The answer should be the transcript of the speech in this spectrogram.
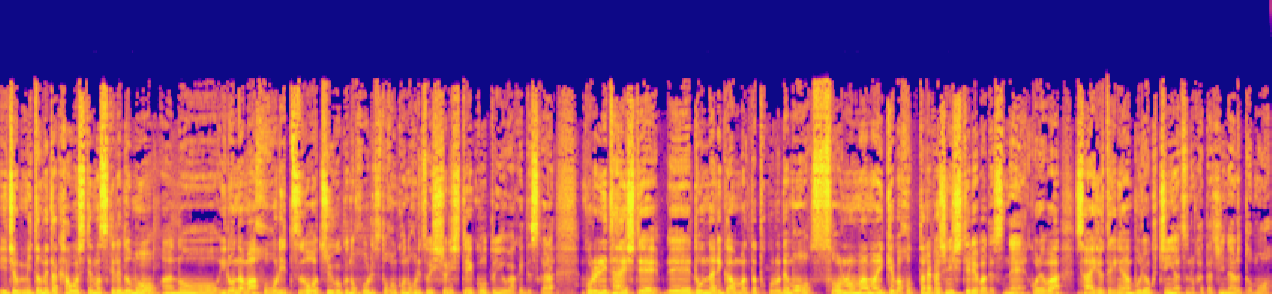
一応認めた顔してますけれども、あの、いろんなまあ法律を、中国の法律と香港の法律を一緒にしていこうというわけですから、これに対して、えー、どんなに頑張ったところでも、そのままいけばほったらかしにしていればですね、これは最終的には武力鎮圧の形になると思う。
